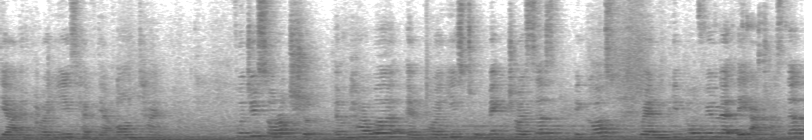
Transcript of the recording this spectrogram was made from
their employees have their own time. Fuji Xerox should empower employees to make choices because when people feel that they are trusted,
